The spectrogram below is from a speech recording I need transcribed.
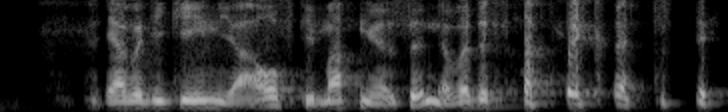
ja, aber die gehen ja auf, die machen ja Sinn, aber das macht ja keinen Sinn.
